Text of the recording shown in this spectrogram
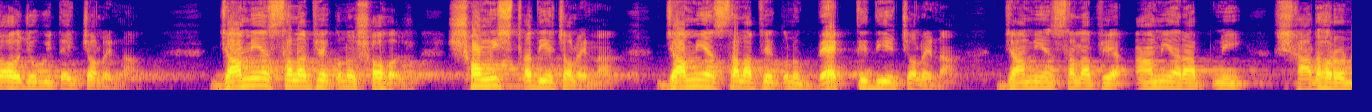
সহযোগিতায় চলে না। জামিয়া সালাফে কোনো সংস্থা দিয়ে চলে না। জামিয়া সালাফে কোনো ব্যক্তি দিয়ে চলে না। জামিয়া সালাফে আমি আর আপনি সাধারণ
